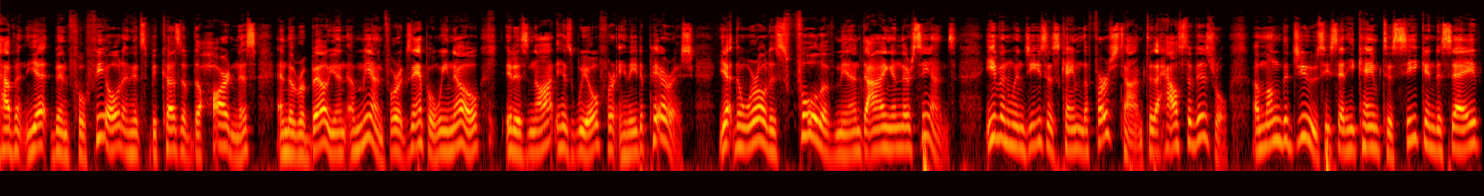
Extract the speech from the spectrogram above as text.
haven't yet been fulfilled, and it's because of the hardness and the rebellion of men. For example, we know it is not his will for any to perish. Yet the world is full of men dying in their sins. Even when Jesus came the first time to the house of Israel, among the Jews, he said he came to seek and to save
